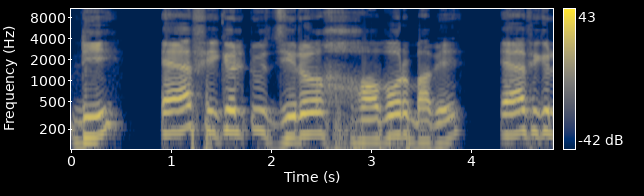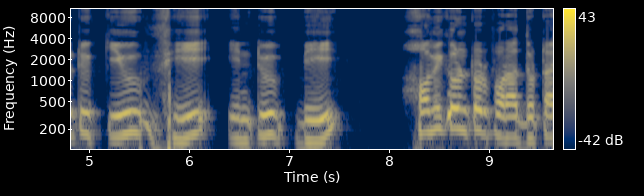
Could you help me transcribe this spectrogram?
D F equal to zero' হ'বৰ বাবে F equal to Q V into B সমীকৰণটোৰ পৰা দুটা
